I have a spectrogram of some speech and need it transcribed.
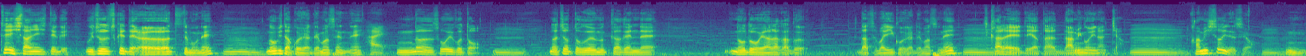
手下にしてうつをつけて「うー」っつってもねうん。伸びた声は出ませんね、はい。うん、だからそういうこと。うん。だちょっと上向き加減で喉を柔らかく出せばいい声が出ますね。うん。力入れてやったらダミ声になっちゃう。うん。紙一重ですよ、うん。うん、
